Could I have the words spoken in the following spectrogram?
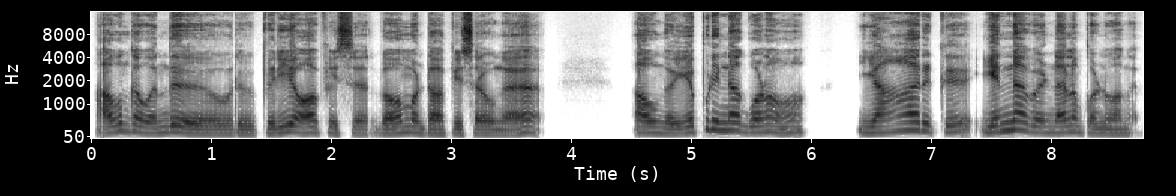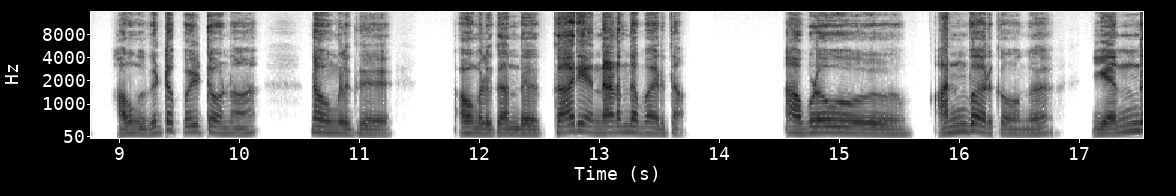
அவங்க வந்து ஒரு பெரிய ஆஃபீஸர் கவர்மெண்ட் ஆஃபீஸர் அவங்க. அவங்க எப்படின்னா குணம், யாருக்கு என்ன வேணாலும் பண்ணுவாங்க. அவங்கக்கிட்ட போயிட்டோன்னா, நான் உங்களுக்கு அவங்களுக்கு அந்த காரியம் நடந்த மாதிரி தான். அவ்வளோ அன்பா இருக்கவங்க. எந்த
